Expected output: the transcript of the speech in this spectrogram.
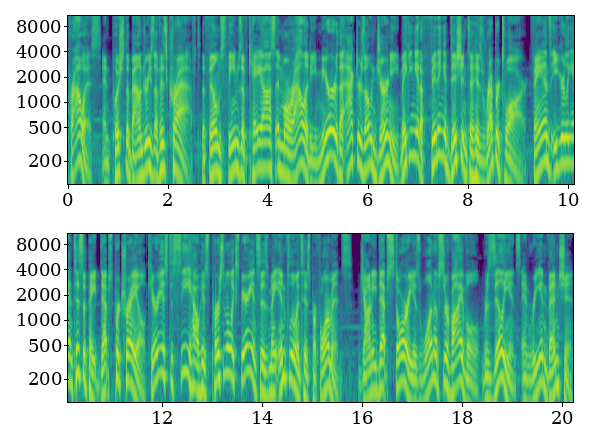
prowess and push the boundaries of his craft. The film's themes of chaos and morality mirror the actor's own journey, making it a fitting addition to his repertoire. Fans eagerly anticipate Depp's portrayal, curious to see how his personal experiences may influence his performance. Johnny Depp's story is one of survival, resilience, and reinvention.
